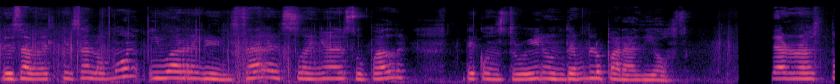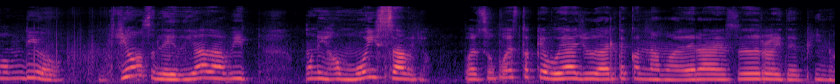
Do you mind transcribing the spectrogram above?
de saber que Salomón iba a realizar el sueño de su padre de construir un templo para Dios. Le respondió, Dios le dio a David un hijo muy sabio. Por supuesto que voy a ayudarte con la madera de cedro y de pino.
